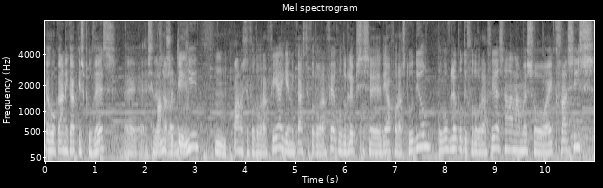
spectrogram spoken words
Έχω κάνει κάποιες σπουδές ε, στη Πάνω σε Θεσσαλονίκη, τι; Μμ. πάνω στη φωτογραφία, γενικά στη φωτογραφία. Έχω δουλέψει σε διάφορα στούντιο. Εγώ βλέπω τη φωτογραφία σαν ένα μέσο έκφρασης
